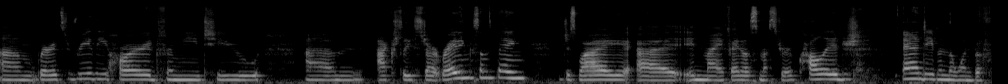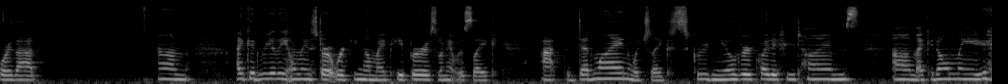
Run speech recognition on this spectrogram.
um, where it's really hard for me to um, actually start writing something, which is why uh, in my final semester of college, and even the one before that, um, I could really only start working on my papers when it was like at the deadline, which like screwed me over quite a few times. Um, I could only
